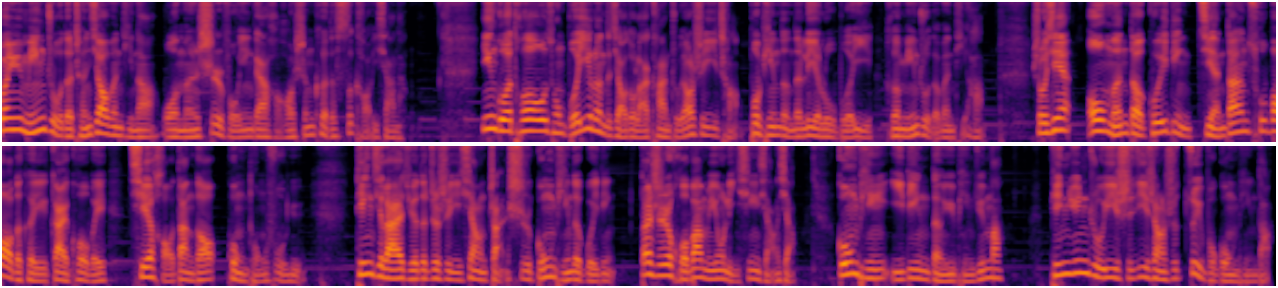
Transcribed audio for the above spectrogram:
关于民主的成效问题呢？我们是否应该好好深刻地思考一下呢？英国脱欧从博弈论的角度来看，主要是一场不平等的猎鹿博弈和民主的问题哈。首先，欧盟的规定简单粗暴的可以概括为切好蛋糕，共同富裕。听起来觉得这是一项展示公平的规定，但是伙伴们用理性想想，公平一定等于平均吗？平均主义实际上是最不公平的，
